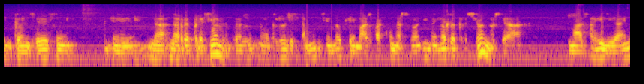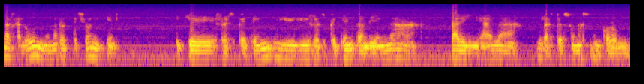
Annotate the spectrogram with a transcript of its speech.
Entonces, eh, la, la, represión, entonces nosotros estamos diciendo que más vacunación y menos represión, o sea, más agilidad en la salud, menos represión y que, y que respeten y, respeten también la, dignidad de, las personas en Colombia.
